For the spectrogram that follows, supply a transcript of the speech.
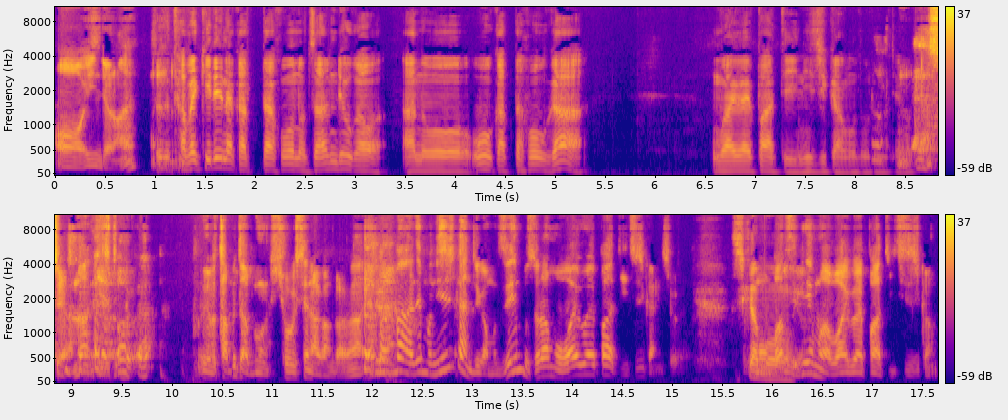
ああ、いいんじゃない？それで食べきれなかった方の残量が、あのー多かった方が、ワイワイパーティー2時間踊るみたいな。そうやな。いやでも食べた分消費せなあかんからな。やっぱまあでも2時間時間も全部それはもうワイワイパーティー1時間にしようよ。しかももう罰、ゲームはワイワイパーティー1時間。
